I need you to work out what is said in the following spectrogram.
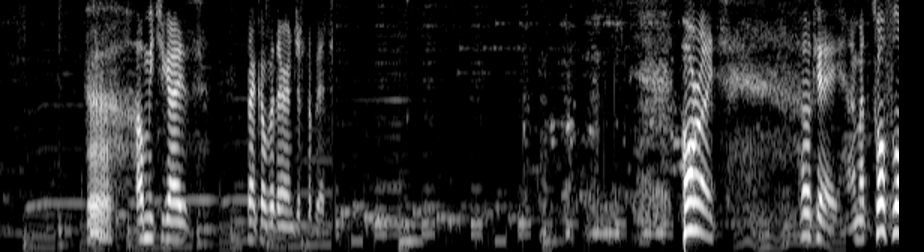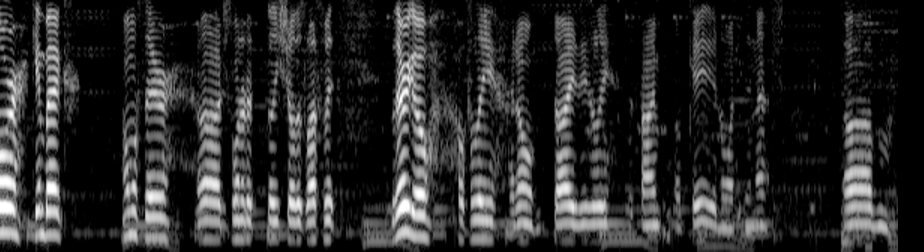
I'll meet you guys back over there in just a bit. Alright. Okay, I'm at the 12th floor, came back, almost there. Uh, just wanted to really show this last bit. But there we go. Hopefully I don't die as easily this time. Okay, I don't want to do that. Um,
